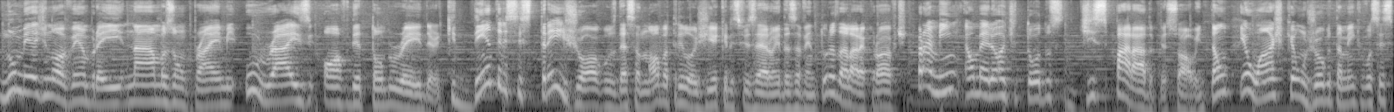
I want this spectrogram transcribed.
no mês de novembro aí na Amazon Prime o Rise of the Tomb Raider, que dentre esses três jogos dessa nova trilogia que eles fizeram aí das aventuras da Lara Croft, pra mim é o melhor de todos disparado, pessoal. Então eu acho que é um jogo também que vocês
